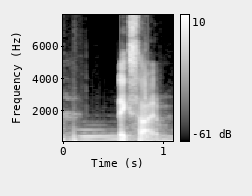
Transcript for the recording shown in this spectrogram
next time.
